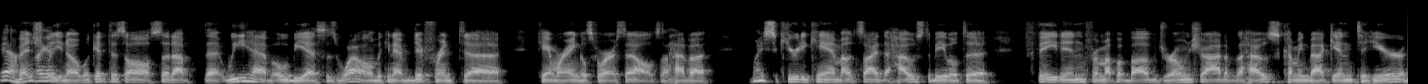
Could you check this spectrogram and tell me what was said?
Yeah. Eventually, you know, we'll get this all set up that we have OBS as well, and we can have different uh, camera angles for ourselves. I'll have a my security cam outside the house to be able to fade in from up above, drone shot of the house coming back into here.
